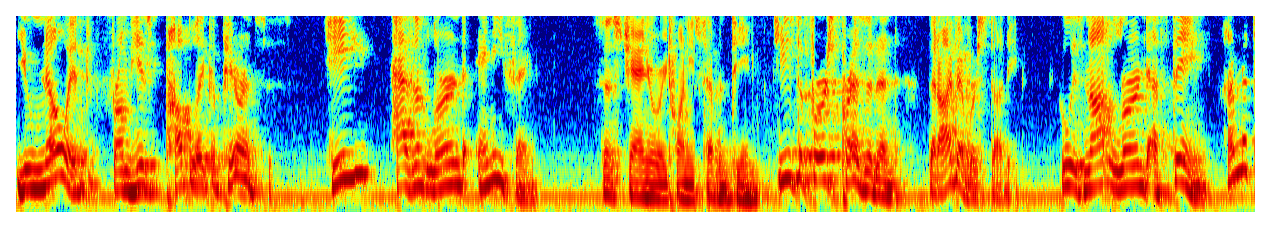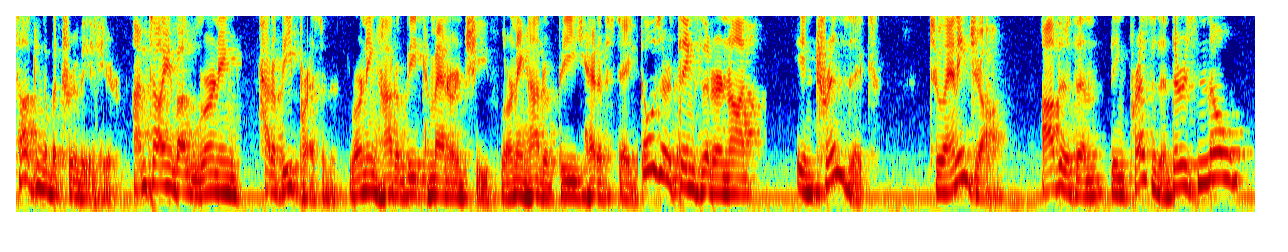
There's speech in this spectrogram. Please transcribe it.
You know it from his public appearances. He hasn't learned anything since January 2017. He's the first president that I've ever studied who has not learned a thing. I'm not talking about trivia here. I'm talking about learning how to be president, learning how to be commander in chief, learning how to be head of state. Those are things that are not intrinsic to any job other than being president. There is no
